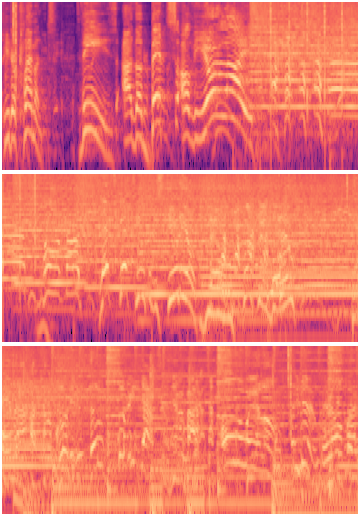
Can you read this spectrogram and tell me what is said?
Peter Clement, these are the bits of your life. Come on, fellas, let's get you to the studio. Emma, I can't bloody believe those fucking dancers They're all part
